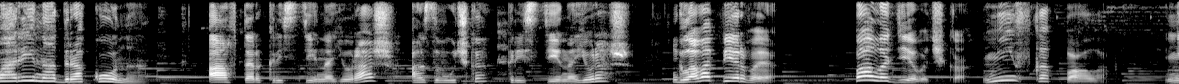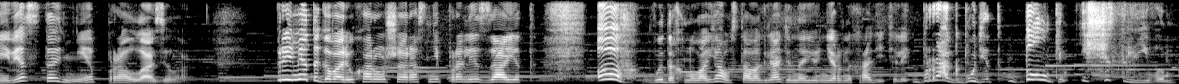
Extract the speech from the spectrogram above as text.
Пари на дракона. Автор Кристина Юраш, озвучка Кристина Юраш. Глава первая. Пала девочка, низко пала. Невеста не пролазила. Приметы, говорю, хорошая, раз не пролезает. Ох, выдохнула я, устало глядя на ее нервных родителей. Брак будет долгим и счастливым.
